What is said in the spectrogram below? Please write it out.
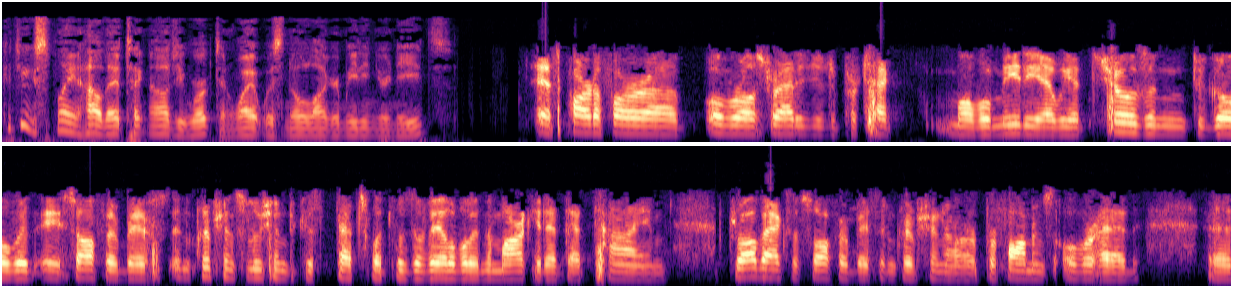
Could you explain how that technology worked and why it was no longer meeting your needs? As part of our uh, overall strategy to protect mobile media, we had chosen to go with a software-based encryption solution because that's what was available in the market at that time. Drawbacks of software-based encryption are performance overhead, uh,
